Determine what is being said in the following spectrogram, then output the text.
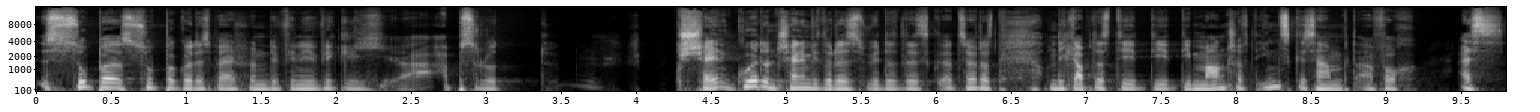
Super, super gutes Beispiel und die finde ich wirklich äh, absolut gut und schön, wie du das, wie du das erzählt hast. Und ich glaube, dass die, die, die Mannschaft insgesamt einfach als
